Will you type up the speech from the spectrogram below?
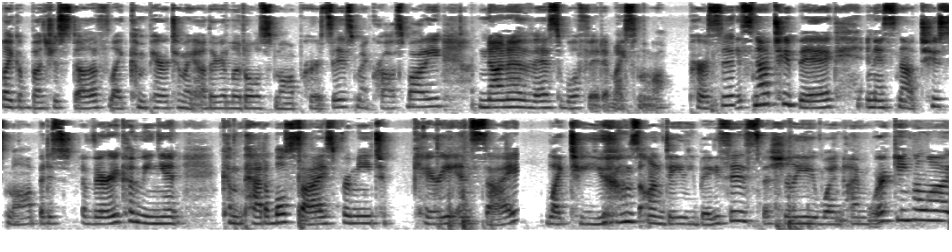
like a bunch of stuff like compared to my other little small purses, my crossbody. None of this will fit in my small purse. It's not too big and it's not too small, but it's a very convenient, compatible size for me to carry inside like to use on daily basis especially when i'm working a lot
